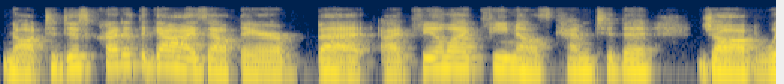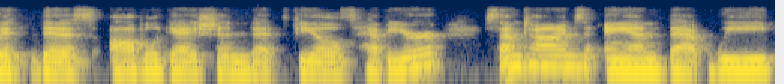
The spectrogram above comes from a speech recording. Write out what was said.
not to discredit the guys out there but i feel like females come to the job with this obligation that feels heavier sometimes and that we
